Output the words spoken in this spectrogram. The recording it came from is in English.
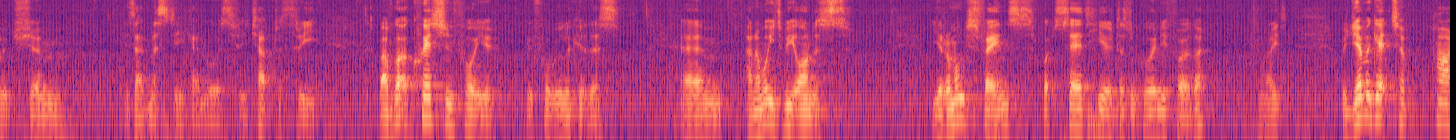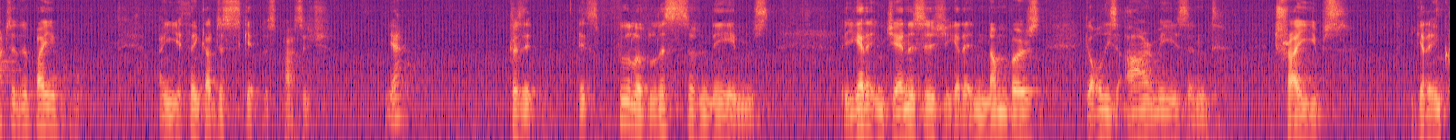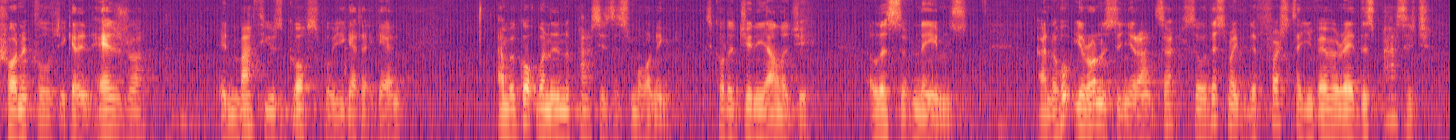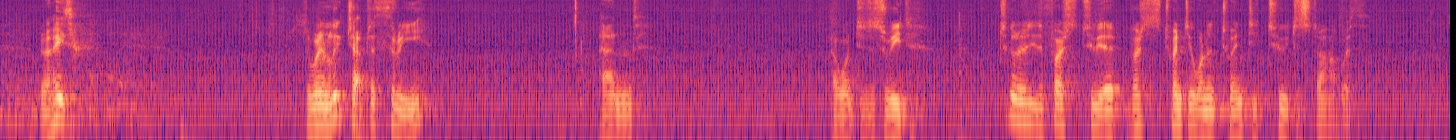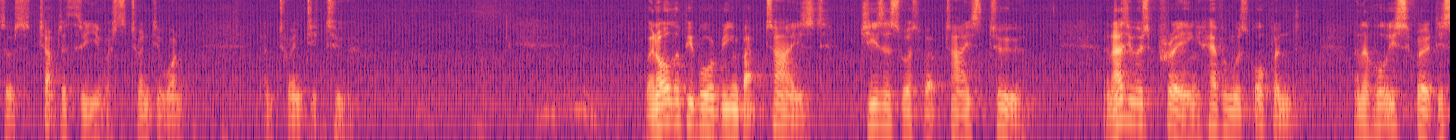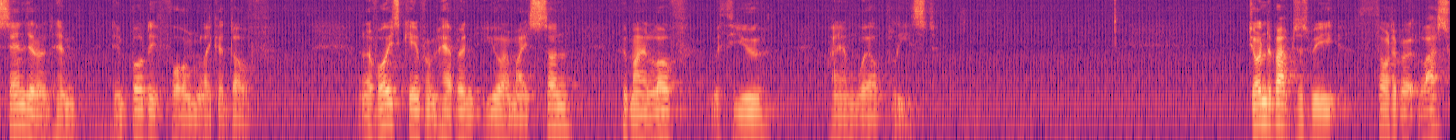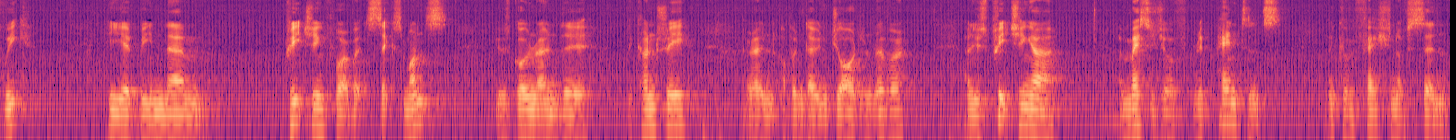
which um, is that mistake, I know. It's chapter 3. But I've got a question for you before we look at this. Um, and I want you to be honest. You're amongst friends. What's said here doesn't go any further, right? Would you ever get to a part of the Bible and you think, I'll just skip this passage? Yeah? Because it, it's full of lists of names. You get it in Genesis, you get it in Numbers, you get all these armies and tribes. You get it in Chronicles, you get it in Ezra, in Matthew's Gospel, you get it again. And we've got one in the passage this morning. It's called a genealogy, a list of names. And I hope you're honest in your answer. So this might be the first time you've ever read this passage, right? So we're in Luke chapter 3, and I want to just read, I'm just going to read the first two, uh, verses 21 and 22 to start with. So it's chapter 3, verse 21 and 22. When all the people were being baptized, Jesus was baptized too. And as he was praying, heaven was opened, and the Holy Spirit descended on him in bodily form like a dove. And a voice came from heaven You are my Son, whom I love. With you I am well pleased. John the Baptist, we thought about last week. He had been um, preaching for about six months. He was going around the, the country, around up and down Jordan River, and he was preaching a, a message of repentance and confession of sin.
